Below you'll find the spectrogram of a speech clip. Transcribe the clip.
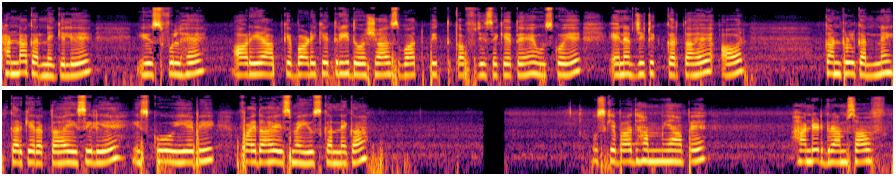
ठंडा करने के लिए यूज़फुल है। और ये आपके बॉडी के त्रिदोषास, वात, पित्त, कफ जिसे कहते हैं, उसको ये एनर्जेटिक करता है और कंट्रोल करने, करके रखता है। इसीलिए इसको ये भी फ़ायदा है इसमें यूज़ करने का। उसके बाद हम यहाँ पे 100 ग्राम्स ऑफ़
